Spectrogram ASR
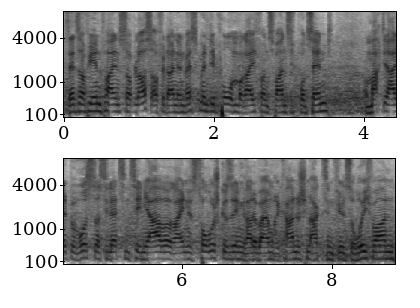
Setz auf jeden Fall einen Stop-Loss auch für dein Investmentdepot im Bereich von 20 Prozent und mach dir halt bewusst, dass die letzten zehn Jahre rein historisch gesehen gerade bei amerikanischen Aktien viel zu ruhig waren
